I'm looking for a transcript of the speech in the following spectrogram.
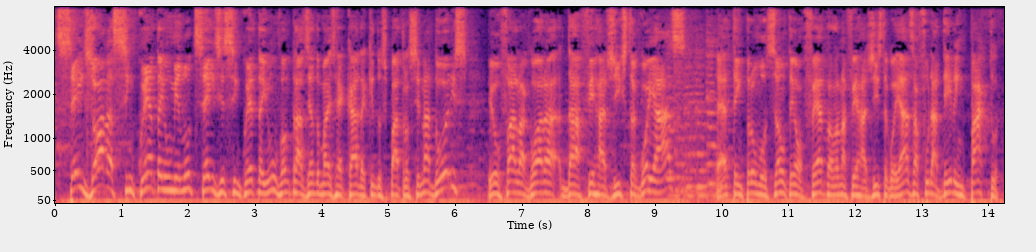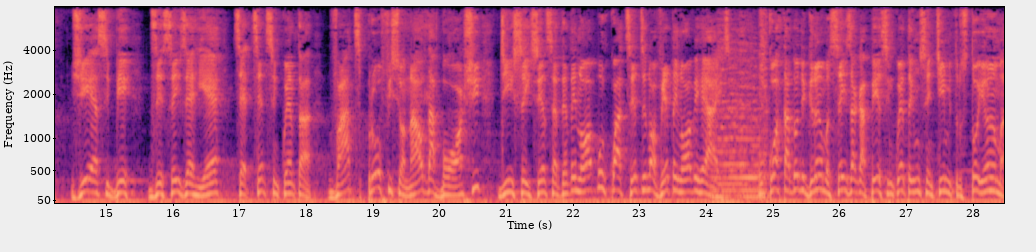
6 horas 51 minutos, 6 e 51 Vamos trazendo mais recado aqui dos patrocinadores. Eu falo agora da Ferragista Goiás. É, tem promoção, tem oferta lá na Ferragista Goiás. A furadeira Impacto GSB 16RE 750 watts profissional da Bosch de 679 por 499 reais. O cortador de grama 6 HP 51 centímetros Toyama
